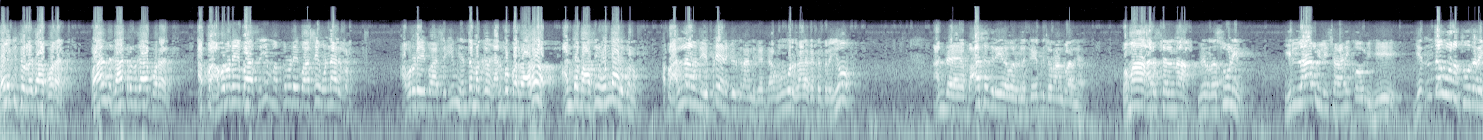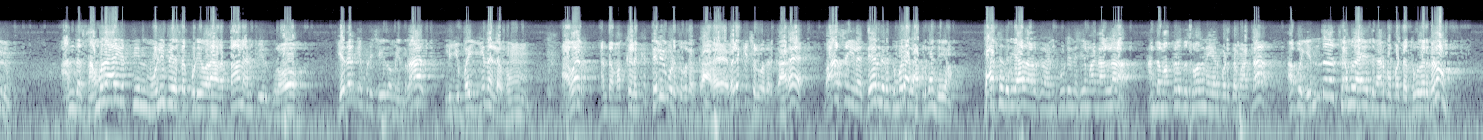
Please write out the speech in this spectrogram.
விலைக்கு சொல்றதுக்காக போறாரு. வாழ்ந்து காட்டுறதுக்காக போறாரு. அப்ப அவருடைய பாஷையும் மக்களுடைய பாஷையும் ஒன்னா இருக்கணும். அவருடைய பாஷையும் எந்த மக்களுக்கு அனுப்பப்படுறாரோ அந்த பாஷையும் ஒன்னா இருக்கணும். அப்ப அல்லாஹ் வந்து எப்படி அனுப்பியிருக்கிறான்னு கேட்டா ஒவ்வொரு காலகட்டத்திலையும் அந்த பாஷை தெரிகிறவர்களுக்கு எப்படி சொல்றான்னு பாருங்க. ஒமா அரசல்னா மிர் ரசூலின் இல்லாமி லிசானி கோமிகி எந்த ஒரு தூதரையும் அந்த சமுதாயத்தின் மொழி பேசக்கூடியவராகத்தான் அனுப்பியிருக்கிறோம். எதற்கு இப்படி செய்தோம் என்றால் லியுபையின அவர் அந்த மக்களுக்கு தெளிவுபடுத்துவதற்காக விளக்கி சொல்வதற்காக வாசையில தேர்ந்தெடுக்கும் போது அல்ல அப்படிதான் செய்யணும் பாச தெரியாத ஆட்கள் அனுப்பிவிட்டு என்ன செய்ய மாட்டான்ல? அந்த மக்களுக்கு சோதனை ஏற்படுத்த மாட்டான். அப்ப எந்த சமுதாயத்துக்கு அனுப்பப்பட்ட தூதர்களும்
